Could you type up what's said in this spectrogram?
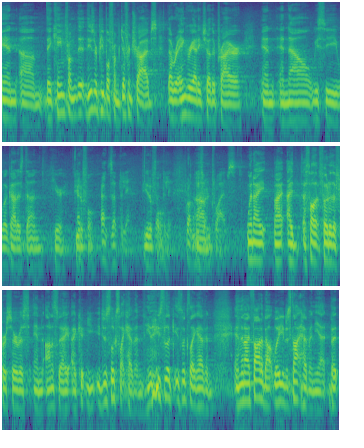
And um, they came from these are people from different tribes that were angry at each other prior. And and now we see what god has done here. Beautiful. Exactly beautiful from different um, tribes when I, I, I saw that photo of the first service, and honestly, I, I could, it just looks like heaven. You know, he look, he looks like heaven. And then I thought about, well, you know, it's not heaven yet, but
